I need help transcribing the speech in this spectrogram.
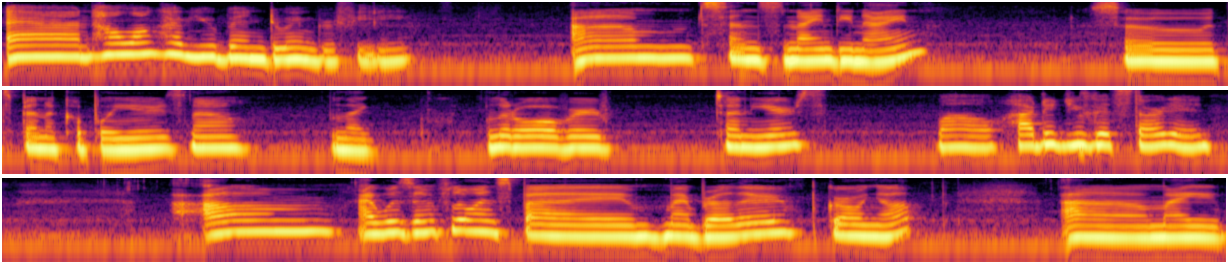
and how long have you been doing graffiti Um, since '99, so it's been a couple years now, like a little over ten years. wow how did you get started Um, I was influenced by my brother growing up. Um, I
